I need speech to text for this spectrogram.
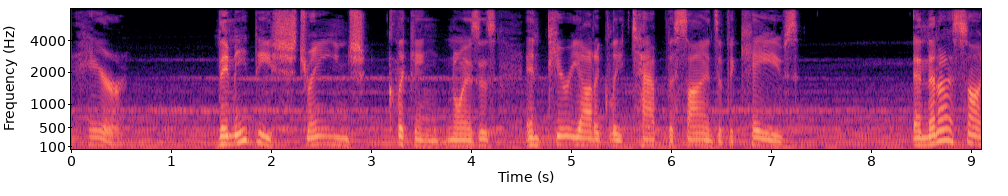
hair. They made these strange clicking noises and periodically tapped the sides of the caves. And then I saw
